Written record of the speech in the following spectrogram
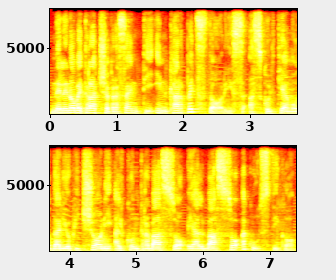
Nelle nove tracce presenti in Carpet Stories ascoltiamo Dario Piccioni al contrabbasso e al basso acustico,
